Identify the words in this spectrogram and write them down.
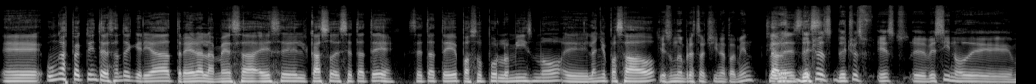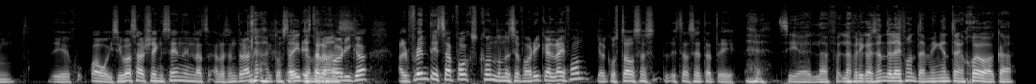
Eh, un aspecto interesante que quería traer a la mesa es el caso de ZTE. ZTE pasó por lo mismo eh, el año pasado. Que es una empresa china también. Claro, de, es- de es- hecho, es, de hecho es, es, eh, vecino de, de Huawei. Si vas a Shenzhen, en la, a la central, Al costadito está la fábrica. Al frente está Foxconn, donde se fabrica el iPhone, y al costado está ZTE. Sí, eh, la, la fabricación del iPhone también entra en juego acá.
